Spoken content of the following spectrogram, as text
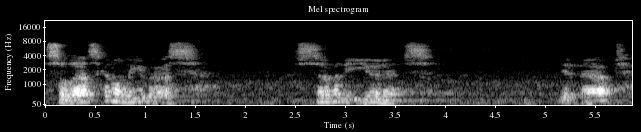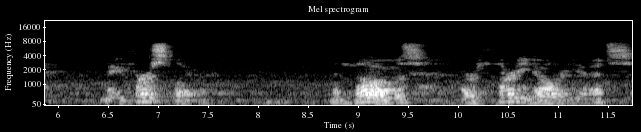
So that's going to leave us 70 units in that May 1st layer. And those are $30 units.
